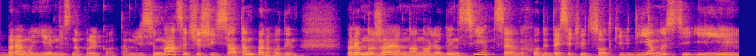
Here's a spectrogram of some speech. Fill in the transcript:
беремо ємність, наприклад, там 18 чи 60 ампер годин. Перемножаємо на 0,1 Сі, це виходить 10% від ємності, і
